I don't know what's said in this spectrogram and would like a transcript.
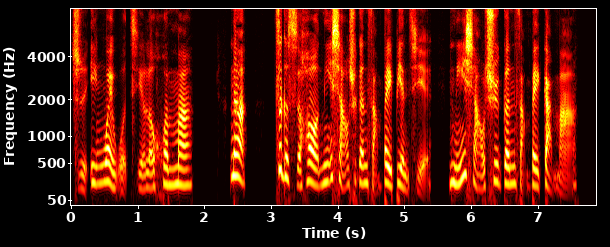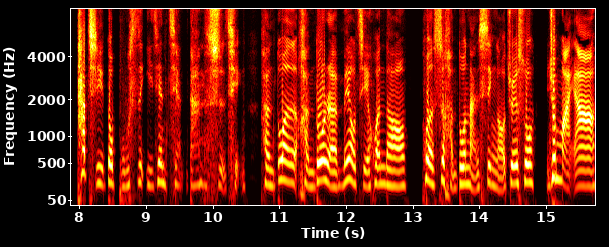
只因为我结了婚吗？那这个时候你想要去跟长辈辩解，你想要去跟长辈干嘛？它其实都不是一件简单的事情。很多人很多人没有结婚的哦，或者是很多男性哦，就会说你就买啊，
